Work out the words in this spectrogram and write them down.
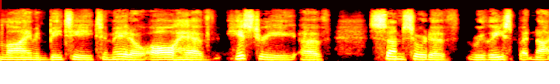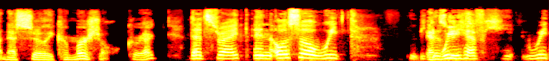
lime, and BT tomato all have history of some sort of release, but not necessarily commercial. Correct? That's right, and also wheat because wheat. we have wheat.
